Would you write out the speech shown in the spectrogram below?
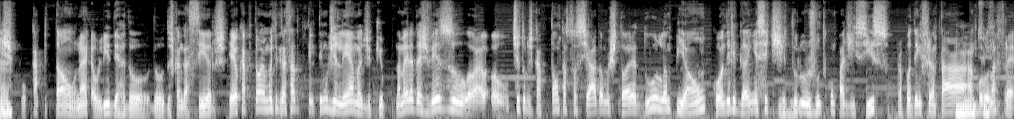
bispo, capitão, né, é o líder do, do- dos cangaceiros. E aí o capitão é muito engraçado porque ele tem um dilema de que, na maioria das vezes, o, a- o título de capitão tá associado a uma história do Lampião, quando ele ganha esse título junto com o Padim Cisso pra poder enfrentar a Hum, coluna Fre-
